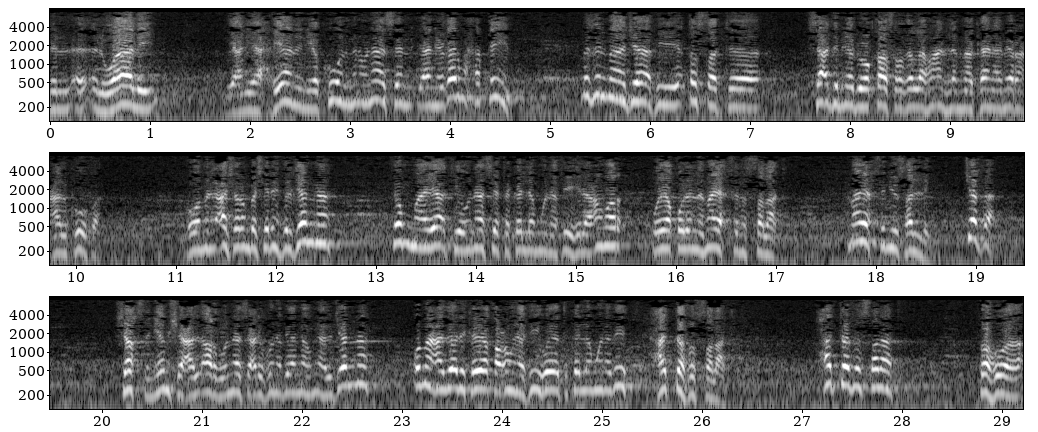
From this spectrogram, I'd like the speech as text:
في الوالي يعني أحيانا يكون من أناس يعني غير محقين. مثل ما جاء في قصة آه، سعد بن أبي وقاص رضي الله عنه لما كان أميرا على الكوفة. هو من العشر المبشرين في الجنة ثم يأتي أناس يتكلمون فيه إلى عمر ويقول أنه ما يحسن الصلاة ما يحسن يصلي. جفا. شخص يمشي على الأرض والناس يعرفون بأنه من أهل الجنة ومع ذلك يقعون فيه ويتكلمون فيه حتى في الصلاة. حتى في الصلاة. فهو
